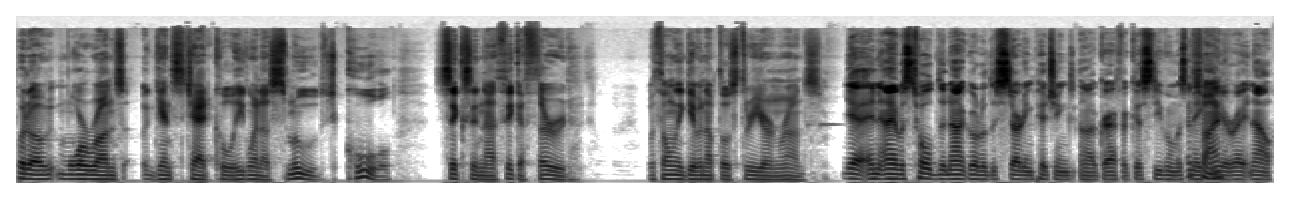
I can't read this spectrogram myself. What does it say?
put a, more runs against Chad Kuhl. He went a smooth, cool six and I think a third, with only giving up those three earned runs. Yeah, and I was told to not go to the starting pitching uh, graphic because Steven was That's making fine. it right now.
